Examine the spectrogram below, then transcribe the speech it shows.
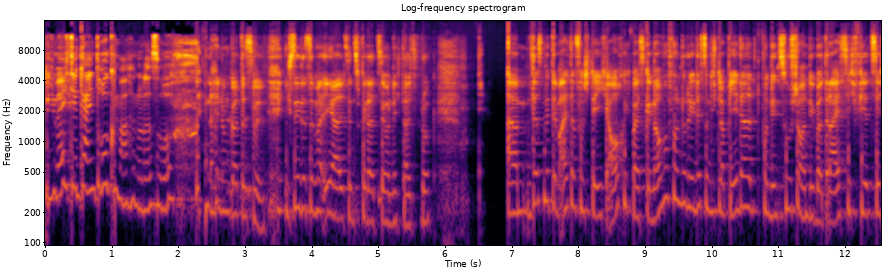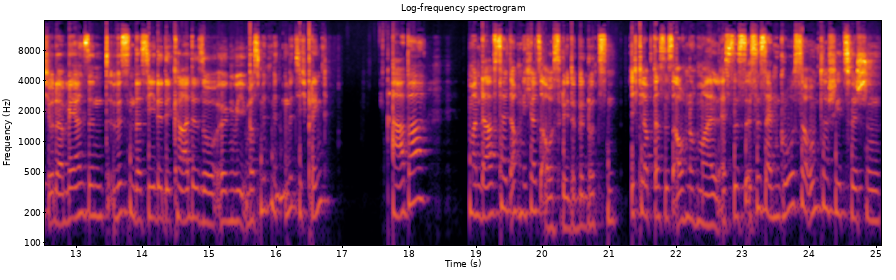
ich möchte keinen Druck machen oder so. Nein, um Gottes Willen. Ich sehe das immer eher als Inspiration, nicht als Druck. Ähm, das mit dem Alter verstehe ich auch. Ich weiß genau, wovon du redest. Und ich glaube, jeder von den Zuschauern, die über 30, 40 oder mehr sind, wissen, dass jede Dekade so irgendwie was mit, mit, mit sich bringt. Aber man darf es halt auch nicht als Ausrede benutzen. Ich glaube, das ist auch nochmal, es ist, es ist ein großer Unterschied zwischen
